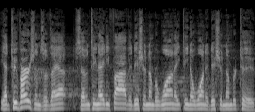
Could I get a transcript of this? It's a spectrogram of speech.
He had two versions of that 1785 edition number one, 1801 edition number two.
